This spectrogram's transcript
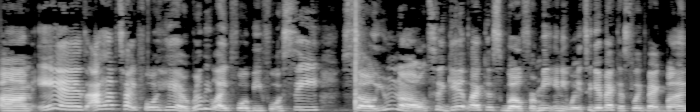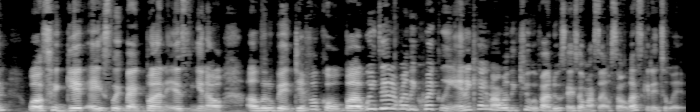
um and i have type 4 hair really like 4b 4c so you know to get like a well for me anyway to get back a slick back bun well to get a slick back bun is you know a little bit difficult but we did it really quickly and it came out really cute if i do say so myself so let's get into it.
